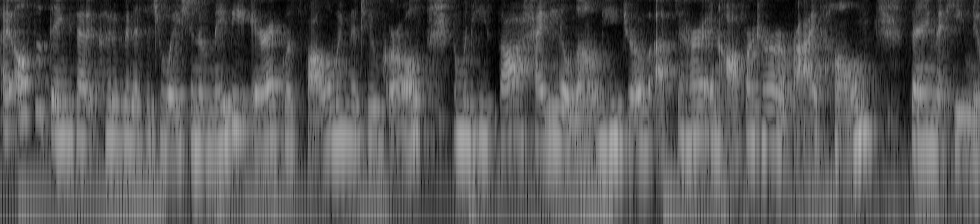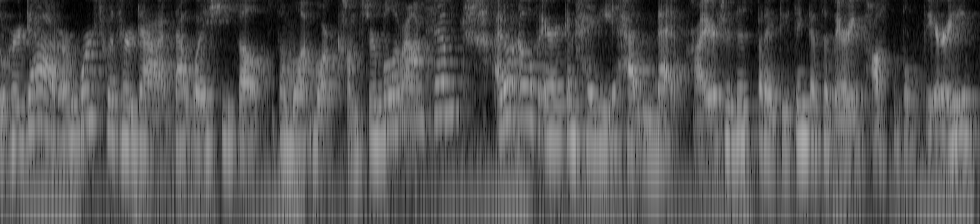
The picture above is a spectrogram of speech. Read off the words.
I also think that it could have been a situation of maybe Eric was following the two girls, and when he saw Heidi alone, he drove up to her and offered her a ride home, saying that he knew her dad or worked with her dad. That way she felt somewhat more comfortable around him. I don't know if Eric and Heidi had met prior to this, but I do think that's a very possible theory.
